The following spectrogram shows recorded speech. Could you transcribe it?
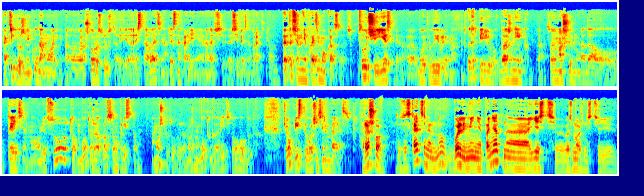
пойти к должнику домой, э, шторы с люстрой арестовать и на ответственное хранение себе забрать. Это все необходимо указывать. В случае, если э, будет выявлено в этот период должник там, свою машину продал третьему лицу, то будут уже вопросы ему приставу. Может, тут уже можно будет говорить об убытках. Чего приставы очень сильно боятся. Хорошо. Взыскателям, ну, более-менее понятно. Есть возможности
